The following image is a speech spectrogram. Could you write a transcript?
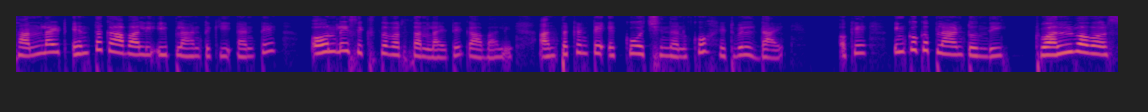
సన్లైట్ ఎంత కావాలి ఈ ప్లాంట్కి అంటే ఓన్లీ సిక్స్ అవర్ సన్లైటే కావాలి. అంతకంటే ఎక్కువ వచ్చిందనుకో ఇట్ విల్ డై ఓకే? ఇంకొక ప్లాంట్ ఉంది. Twelve hours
